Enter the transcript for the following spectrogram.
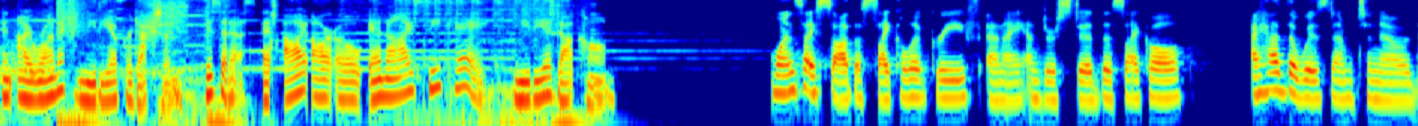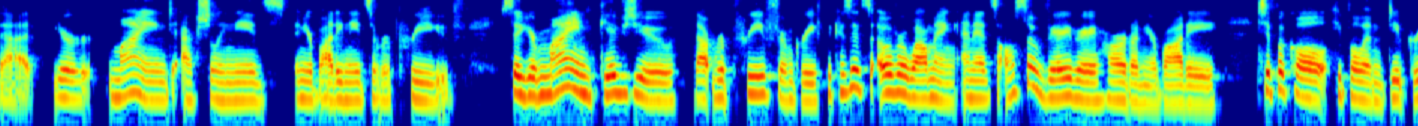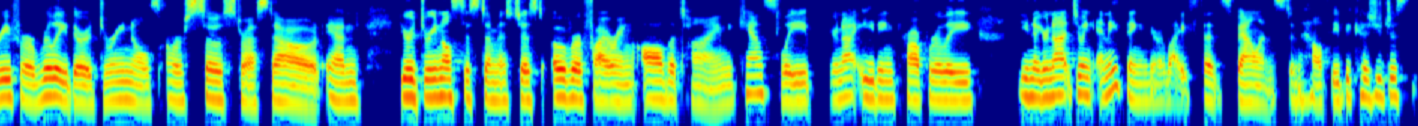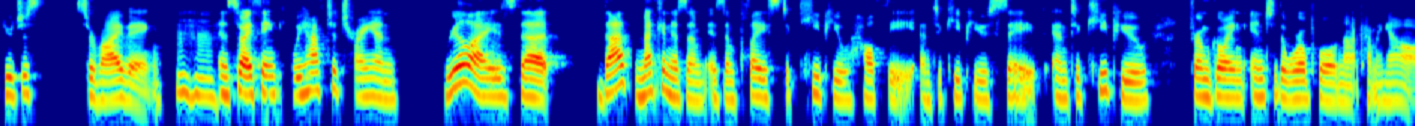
an ironic media production. Visit us at ironick media.com. Once I saw the cycle of grief and I understood the cycle, I had the wisdom to know that your mind actually needs and your body needs a reprieve. So your mind gives you that reprieve from grief because it's overwhelming and it's also very, very hard on your body. Typical people in deep grief are really their adrenals are so stressed out and your adrenal system is just overfiring all the time. You can't sleep, you're not eating properly, you know, you're not doing anything in your life that's balanced and healthy because you just you're just surviving. Mm-hmm. And so I think we have to try and realize that that mechanism is in place to keep you healthy and to keep you safe and to keep you from going into the whirlpool and not coming out.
